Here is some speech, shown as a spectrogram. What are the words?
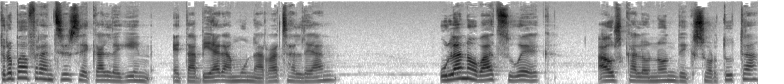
Tropa frantsesek aldegin eta biharamun arratsaldean, ulano batzuek, auskalo nondik sortuta,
